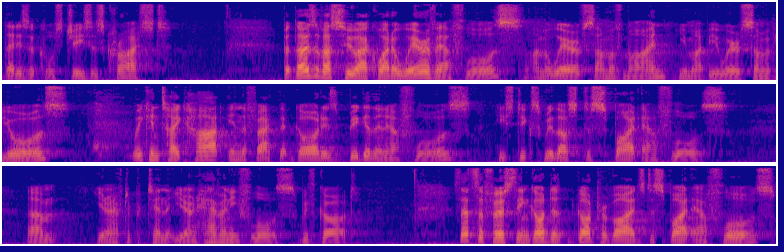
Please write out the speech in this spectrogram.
That is, of course, Jesus Christ. But those of us who are quite aware of our flaws, I'm aware of some of mine, you might be aware of some of yours, we can take heart in the fact that God is bigger than our flaws. He sticks with us despite our flaws. Um, you don't have to pretend that you don't have any flaws with God. So that's the first thing. God, God provides despite our flaws.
